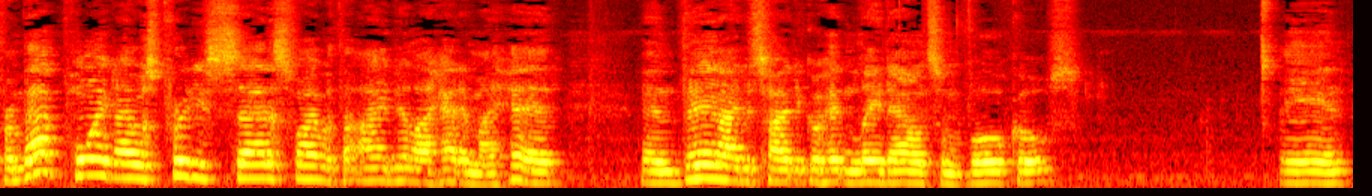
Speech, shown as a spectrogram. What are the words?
From that point, I was pretty satisfied with the idea I had in my head. And then I decided to go ahead and lay down some vocals. And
